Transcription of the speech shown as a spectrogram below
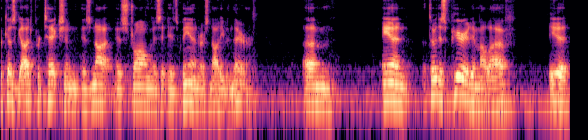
because God's protection is not as strong as it has been or is not even there. Um, and through this period in my life, it,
